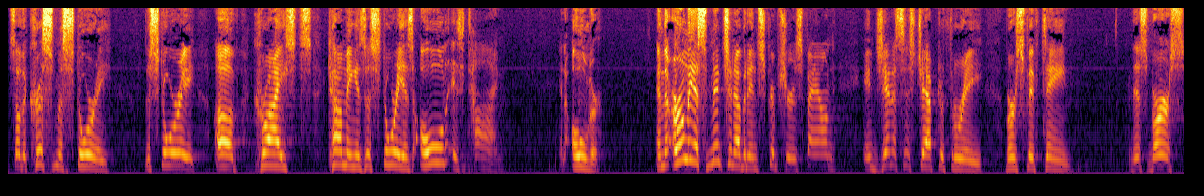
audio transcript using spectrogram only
So the Christmas story, the story of Christ's coming is a story as old as time and older. And the earliest mention of it in Scripture is found in Genesis chapter 3, verse 15. This verse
